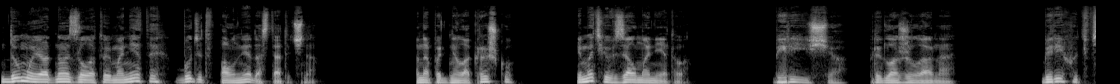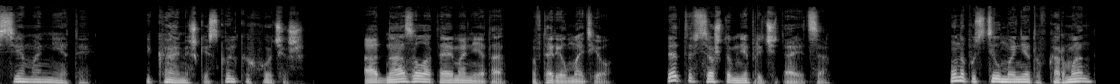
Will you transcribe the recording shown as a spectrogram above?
думаю, одной золотой монеты будет вполне достаточно. Она подняла крышку, и Мэтью взял монету. «Бери еще», — предложила она. «Бери хоть все монеты и камешки, сколько хочешь». «Одна золотая монета», — повторил Мэтью. «Это все, что мне причитается». Он опустил монету в карман,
